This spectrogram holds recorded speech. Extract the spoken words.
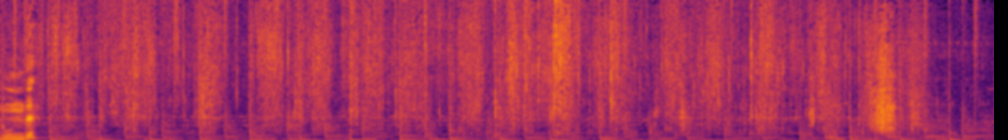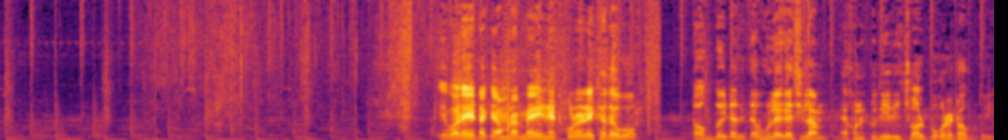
নুন দে। এবারে এটাকে আমরা ম্যারিনেট করে রেখে দেবো। টক দইটা দিতে ভুলে গেছিলাম, এখন একটু দিয়ে দিচ্ছি, অল্প করে টক দই।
